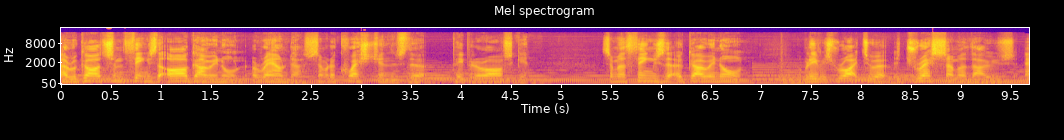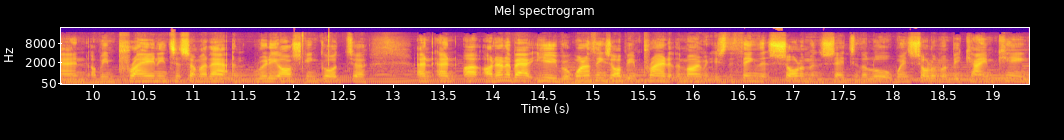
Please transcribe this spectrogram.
uh, regarding some things that are going on around us, some of the questions that people are asking, some of the things that are going on. I believe it's right to address some of those. And I've been praying into some of that and really asking God to and, and I, I, don't know about you, but one of the things I've been praying at the moment is the thing that Solomon said to the Lord. When Solomon became king,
